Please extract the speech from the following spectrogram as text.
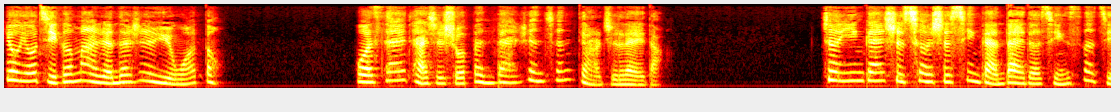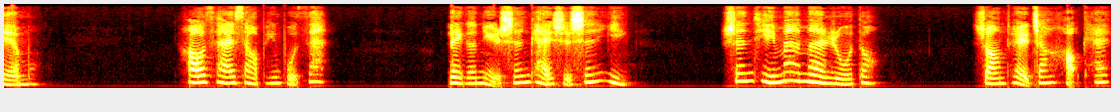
又有几个骂人的日语我懂。我猜他是说笨蛋、认真点儿之类的。这应该是测试性感带的情色节目。好彩小平不在。那个女生开始呻吟，身体慢慢蠕动，双腿张好开。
